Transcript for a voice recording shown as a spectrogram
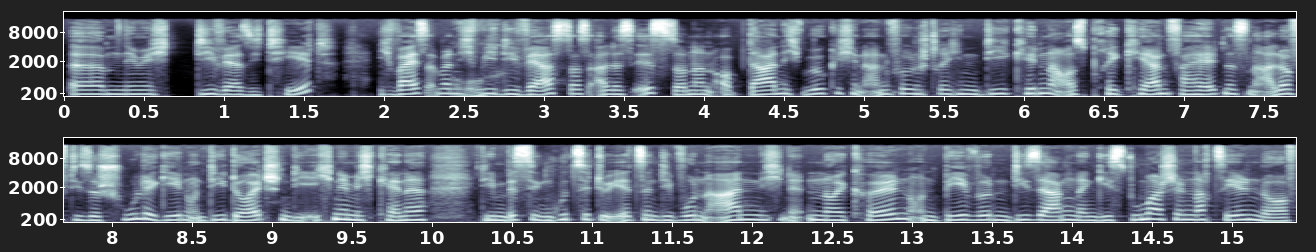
Ähm, nämlich Diversität. Ich weiß aber nicht, Och. wie divers das alles ist, sondern ob da nicht wirklich in Anführungsstrichen die Kinder aus prekären Verhältnissen alle auf diese Schule gehen und die Deutschen, die ich nämlich kenne, die ein bisschen gut situiert sind, die wohnen A nicht in Neukölln und B würden die sagen, dann gehst du mal schön nach Zehlendorf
